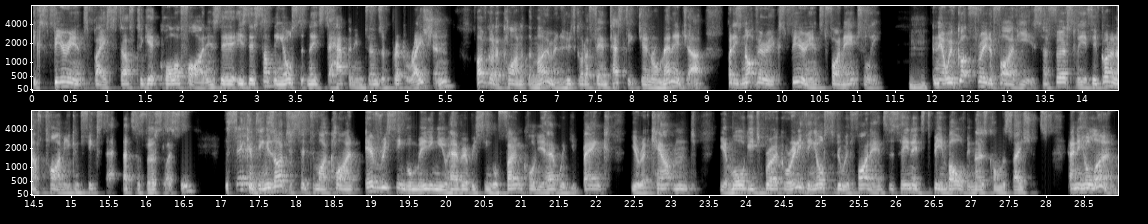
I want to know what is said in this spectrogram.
experience-based stuff to get qualified? Is there is there something else that needs to happen in terms of preparation I've got a client at the moment who's got a fantastic general manager, but he's not very experienced financially. Mm-hmm. Now we've got three to five years. So, firstly, if you've got enough time, you can fix that. That's the first lesson. The second thing is, I've just said to my client every single meeting you have, every single phone call you have with your bank, your accountant, your mortgage broker, or anything else to do with finances, he needs to be involved in those conversations and he'll learn.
